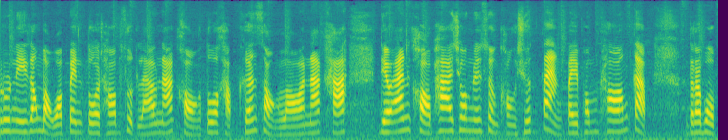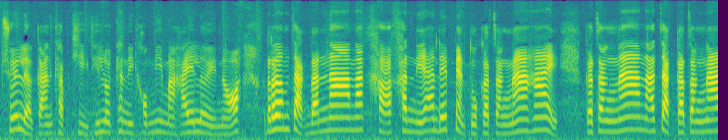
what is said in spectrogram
รุ่นนี้ต้องบอกว่าเป็นตัวท็อปสุดแล้วนะของตัวขับเคลื่อน 2 ล้อนะคะ เดี๋ยวแอนขอพาชมในส่วนของชุดแต่งไปพร้อม ๆ กับระบบช่วยเหลือการขับขี่ที่รถคันนี้เขามีมาให้เลยเนาะเริ่มจากด้านหน้านะคะคันนี้แอนได้เปลี่ยนตัวกระจังหน้าให้ กระจังหน้านะจากกระจังหน้า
